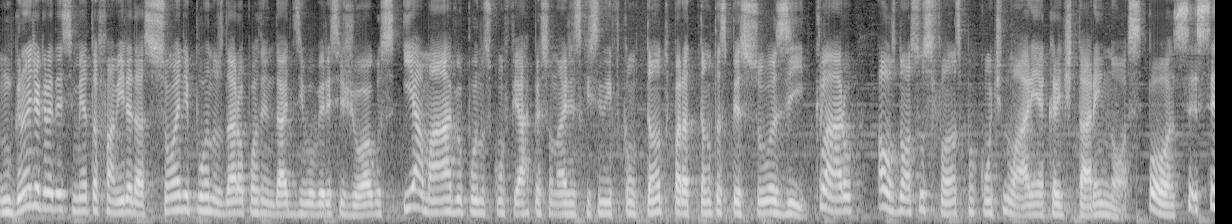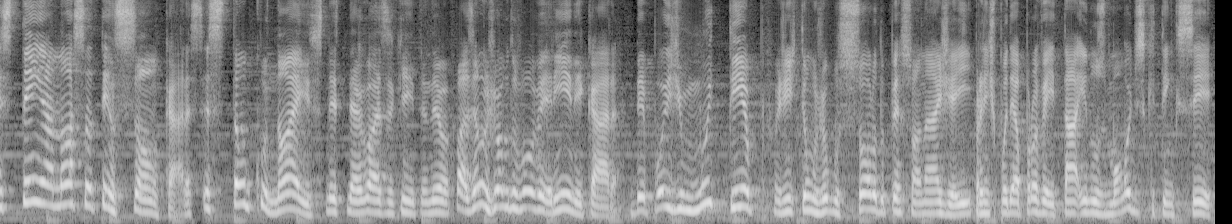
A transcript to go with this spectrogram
Um grande agradecimento à família da Sony por nos dar a oportunidade de desenvolver esses jogos e à Marvel por nos confiar personagens que significam tanto para tantas pessoas e, claro, aos nossos fãs por continuarem a acreditar em nós. Pô, vocês têm a nossa atenção, cara. Vocês estão com nós nesse negócio aqui, entendeu? Fazendo um jogo do Wolverine, cara. Depois de muito tempo, a gente tem um jogo solo do personagem aí, pra gente poder aproveitar e nos moldes que tem que ser.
